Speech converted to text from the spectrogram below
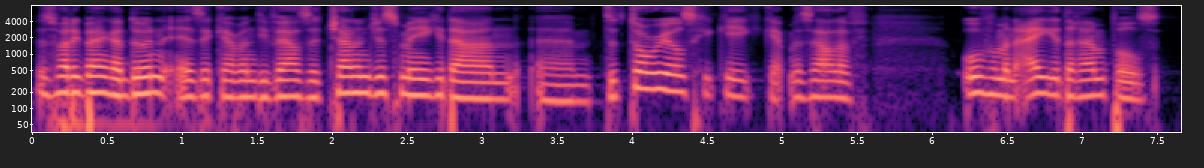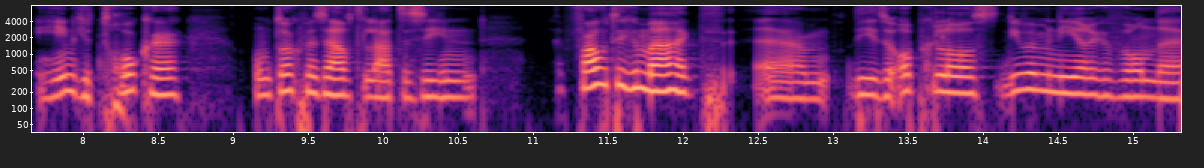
Dus wat ik ben gaan doen, is ik heb een diverse challenges meegedaan, um, tutorials gekeken. Ik heb mezelf over mijn eigen drempels heen getrokken om toch mezelf te laten zien. Fouten gemaakt, um, die ze opgelost, nieuwe manieren gevonden.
